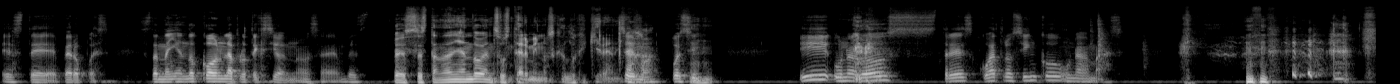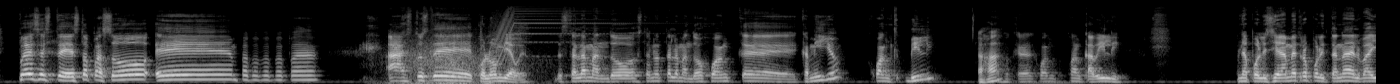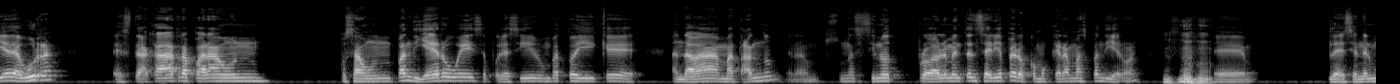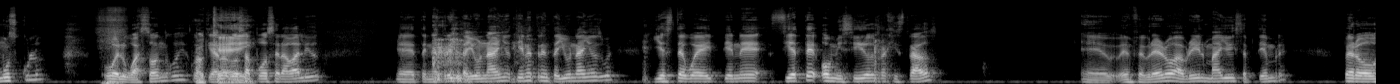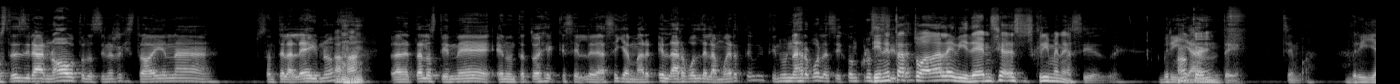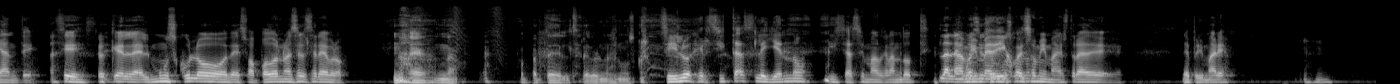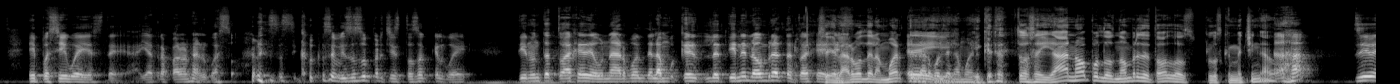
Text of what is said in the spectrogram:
Este, pero pues se están dañando con la protección, ¿no? O sea, en vez... Pues se están dañando en sus términos, que es lo que quieren. Sí, pues sí. Y una, dos, tres, cuatro, cinco, una más. pues este, esto pasó en... pa, pa, pa, pa, pa. Ah, esto es de Colombia, güey. Esta la mandó, esta nota la mandó Juan eh, Camillo, Juan Billy. Ajá. Que era Juan, Juan Cavili. La Policía Metropolitana del Valle de Aburra este, acaba de atrapar a un, pues a un pandillero, güey, se podría decir, un vato ahí que andaba matando. Era pues, un asesino probablemente en serie, pero como que era más pandillero. Ujú. Eh, le decían el músculo o el guasón, güey. Cualquiera de los dos apodos era válido. Eh, tenía 31 años, tiene 31 años, güey. Y este güey tiene siete homicidios registrados eh, en febrero, abril, mayo y septiembre. Pero ustedes dirán, no, pues los tiene registrados ahí en la, pues ante la ley, ¿no? Ajá. La neta los tiene en un tatuaje que se le hace llamar el árbol de la muerte, güey. Tiene un árbol así con crucecitas. Tiene tatuada la evidencia de sus crímenes. Así es, güey. Brillante. Sí, mo. Brillante. Así sí, es, creo sí. que el, el músculo de su apodo no es el cerebro. Eh, no. Aparte del cerebro no es el músculo. Sí, lo ejercitas leyendo y se hace más grandote. La A mí sí me un dijo músculo. eso mi maestra de, de primaria. Y pues sí, güey, este, ahí atraparon al guaso. Como que se me hizo súper chistoso que el güey tiene un tatuaje de un árbol de la que le tiene nombre al tatuaje. Sí, el árbol de la muerte. el árbol y- de la muerte. ¿Y qué tatuajes ahí? Ah, no, pues los nombres de todos los, los que me he chingado. Ajá. Sí,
